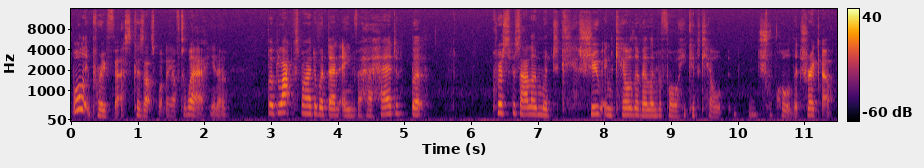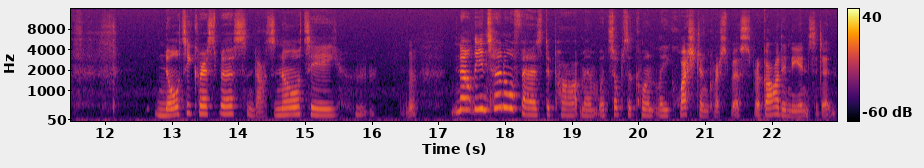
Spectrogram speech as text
bulletproof vest because that's what they have to wear, you know. But Black Spider would then aim for her head, but Crispus Allen would shoot and kill the villain before he could kill pull the trigger. Naughty and that's naughty. Hmm. Now, the Internal Affairs Department would subsequently question Crispus regarding the incident,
